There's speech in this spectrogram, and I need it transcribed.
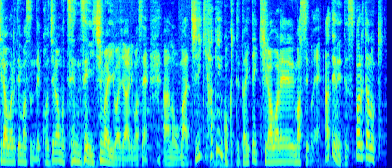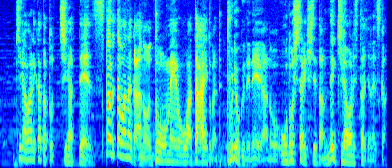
嫌われてますんで、こちらも全然一枚岩じゃありません。あの、まあ、地域派遣国って大体嫌われますよね。アテネってスパルタの嫌われ方と違って、スパルタはなんかあの、同盟王は大とかって武力でね、あの、脅したりしてたんで嫌われてたじゃないですか。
